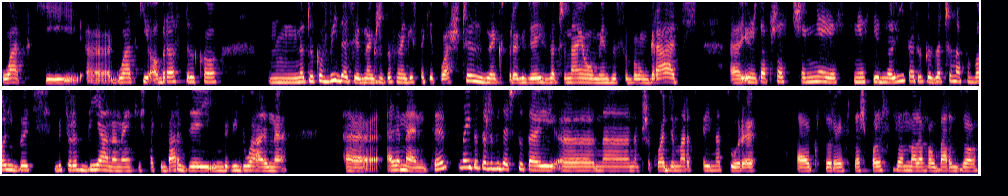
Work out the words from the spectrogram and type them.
gładki, gładki obraz, tylko no tylko widać jednak, że to są jakieś takie płaszczyzny, które gdzieś zaczynają między sobą grać e, i że ta przestrzeń nie jest, nie jest jednolita, tylko zaczyna powoli być, być rozbijana na jakieś takie bardziej indywidualne e, elementy. No i to też widać tutaj e, na, na przykładzie martwej natury, których też Paul Cézanne malował bardzo,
